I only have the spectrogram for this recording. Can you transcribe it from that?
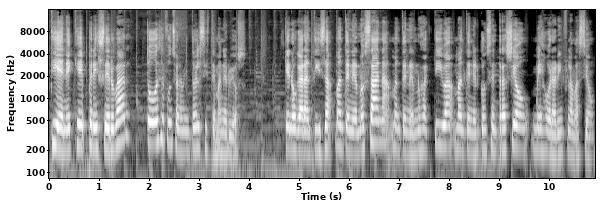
tiene que preservar todo ese funcionamiento del sistema nervioso, que nos garantiza mantenernos sana, mantenernos activa, mantener concentración, mejorar inflamación.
